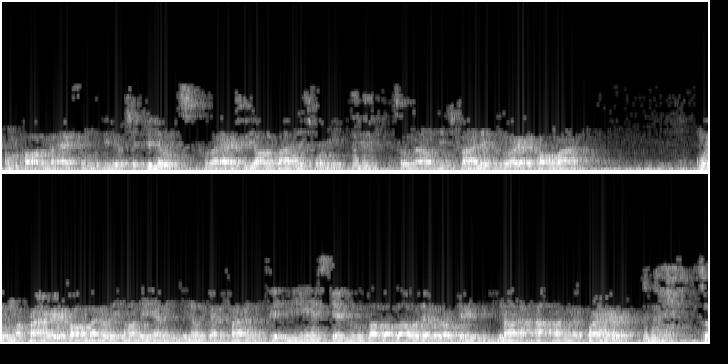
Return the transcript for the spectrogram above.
I'm gonna call them and ask them to get here, check your notes, because I asked for y'all to find this for me. Mm-hmm. So now, did you find it? So I got to call my. I'm waiting on my primary to call back, or they call, they haven't, you know, we got to find fit me in, schedule, blah blah blah, whatever. Okay, if not, I'll find another primary. So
